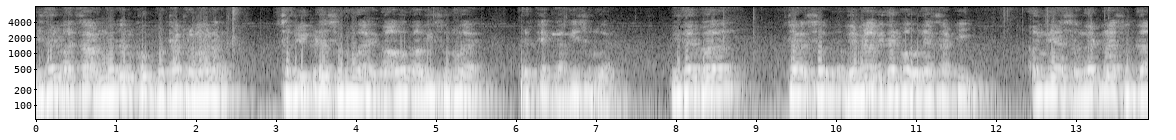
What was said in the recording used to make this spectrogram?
विदर्भाचं आंदोलन खूप मोठ्या प्रमाणात सगळीकडे सुरू आहे गावोगावी सुरू आहे प्रत्येक जागी सुरू आहे. विदर्भच्या स वेगळा विदर्भ होण्यासाठी अन्य संघटना सुद्धा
